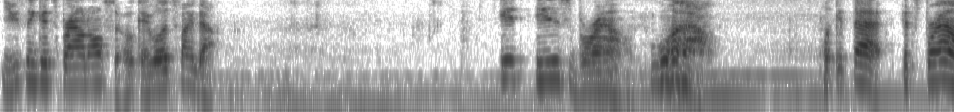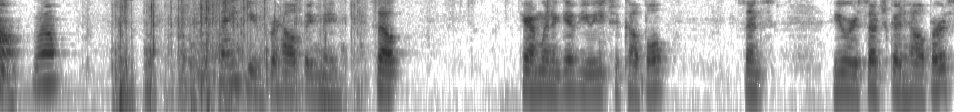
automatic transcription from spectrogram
you think it's brown also? Okay, well let's find out. It is brown. Wow. Look at that. It's brown. Well, thank you for helping me. So, here I'm going to give you each a couple since you were such good helpers.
